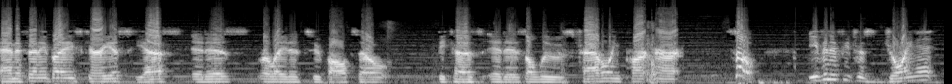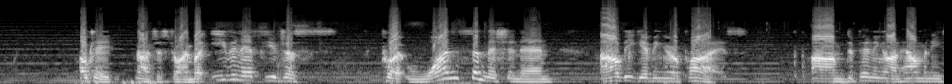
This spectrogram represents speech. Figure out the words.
And if anybody's curious, yes, it is related to Balto because it is a lose traveling partner. So, even if you just join it, okay, not just join, but even if you just put one submission in, I'll be giving you a prize. Um, depending on how many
